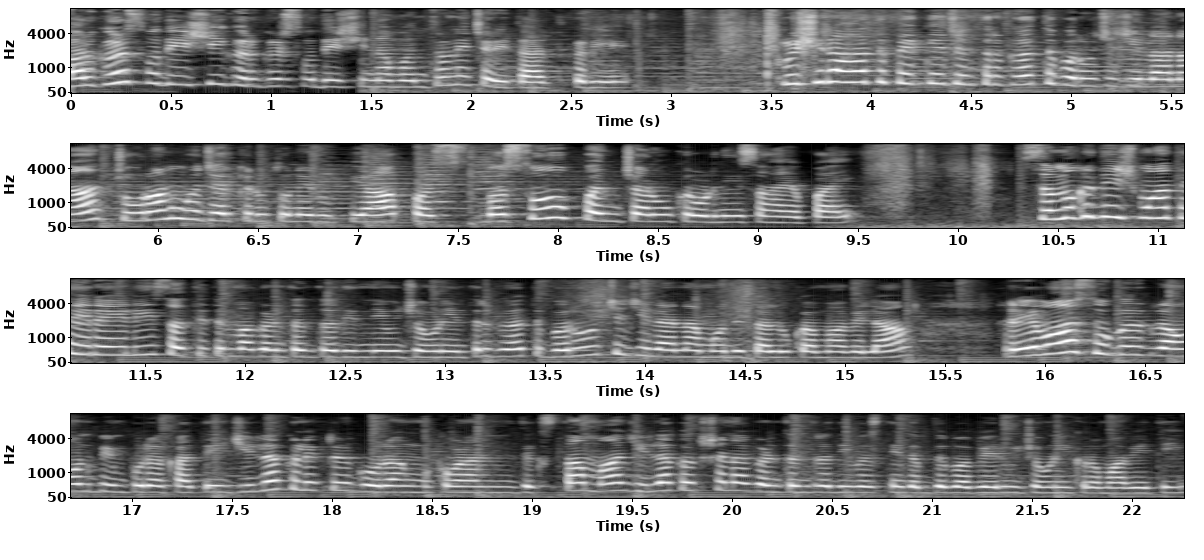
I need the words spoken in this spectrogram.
હર ઘર સ્વદેશી ઘર ઘર સ્વદેશીના મંત્રને ચરિતાર્થ કરીએ. કૃષિ રાહત પેકેજ અંતર્ગત ભરૂચ જિલ્લાના ચોરાણું હજાર ખેડૂતોને રૂપિયા બસો પંચાણું કરોડની સહાય અપાઈ. સમગ્ર દેશમાં થઈ રહેલી સત્યોતેરમાં ગણતંત્ર દિનની ઉજવણી અંતર્ગત ભરૂચ જિલ્લાના મોદ તાલુકામાં આવેલા રેવા સુગર ગ્રાઉન્ડ ભીમપુરા ખાતે જિલ્લા કલેક્ટર ગૌરાંગ મકવાણાની અધ્યક્ષતામાં જિલ્લા કક્ષાના ગણતંત્ર દિવસની દબદબાભેર ઉજવણી કરવામાં આવી હતી.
